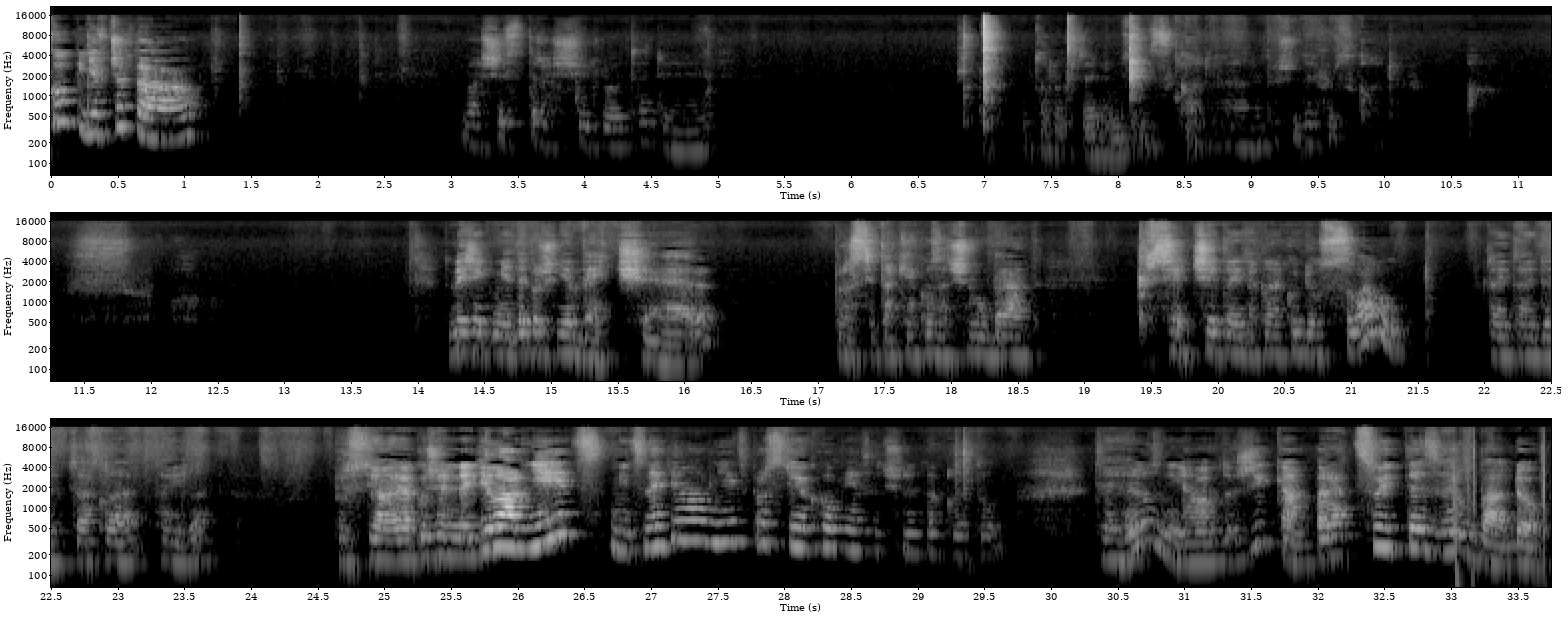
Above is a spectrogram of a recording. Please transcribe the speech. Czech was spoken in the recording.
Kouk, děvčata. Vaše strašidlo je tady. Tohle už tady nemusím skladovat, já nevím, proč to tady furt skladuju. To mi řekněte, proč mě večer prostě tak jako začnou brát křeče tady takhle jako do svalu. Tady, tady jde takhle, tadyhle. Prostě já jakože nedělám nic, nic nedělám, nic, prostě jako mě začne takhle to. To je hrozný, já vám to říkám. Pracujte zhruba do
